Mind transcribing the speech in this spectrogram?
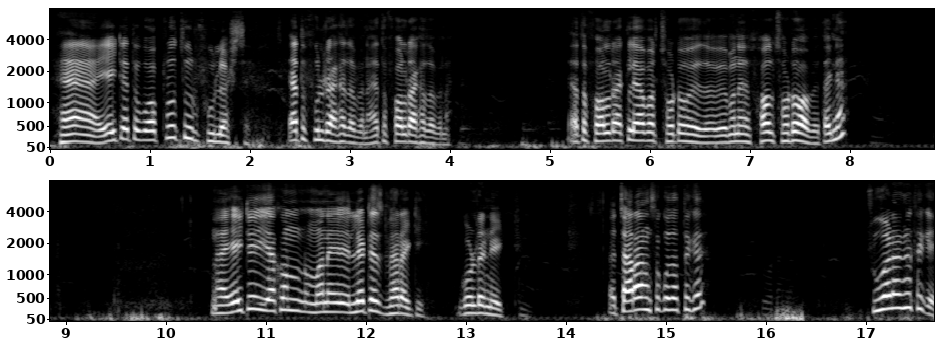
হ্যাঁ এইটা তো প্রচুর ফুল আসছে। এত ফুল রাখা যাবে না, এত ফল রাখা যাবে না। এত ফল রাখলে আবার ছোট হয়ে যাবে মানে ফল ছোট হবে, তাই না? না, এইটাই এখন মানে লেটেস্ট ভ্যারাইটি গোল্ডেন এইট চারা আনছো কোথা থেকে? চুয়াডাঙ্গা থেকে?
